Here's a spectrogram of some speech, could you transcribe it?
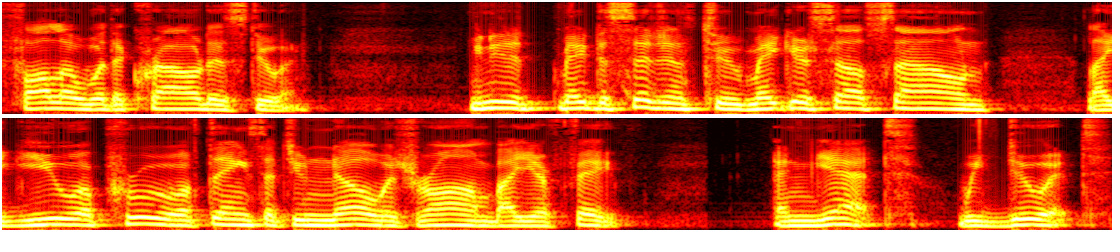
follow what the crowd is doing. You need to make decisions to make yourself sound like you approve of things that you know is wrong by your faith. And yet, we do it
